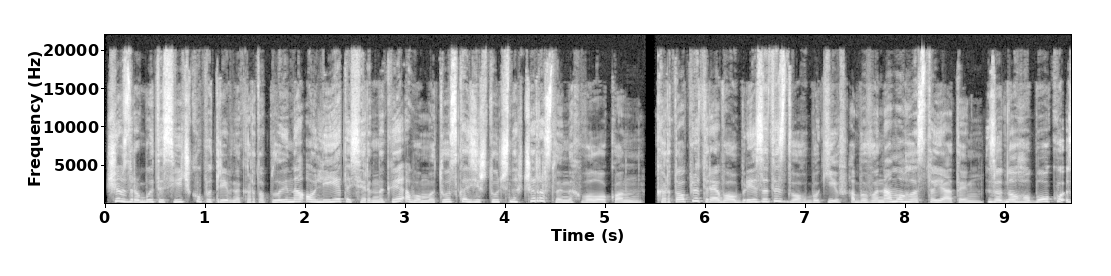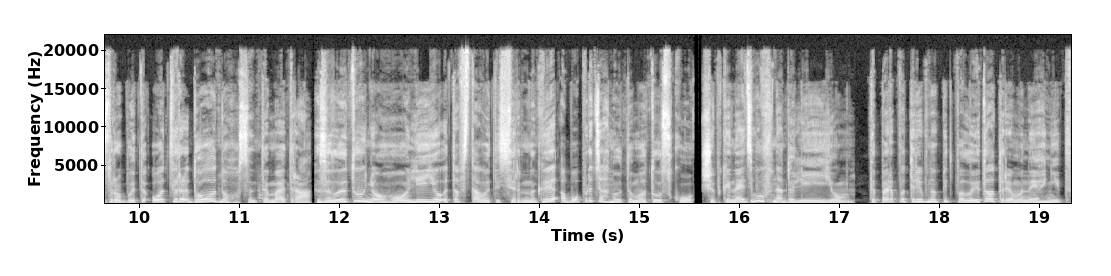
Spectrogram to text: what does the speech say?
Щоб зробити свічку, потрібна картоплина, олія та сірники або мотузка зі штучних чи рослинних волокон. Картоплю треба обрізати з двох боків, аби вона могла стояти. З одного боку зробити отвір до одного сантиметра, залити у нього олію та вставити сірники або притягнути мотузку, щоб кінець був над олією. Тепер потрібно підпалити отриманий гніт.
